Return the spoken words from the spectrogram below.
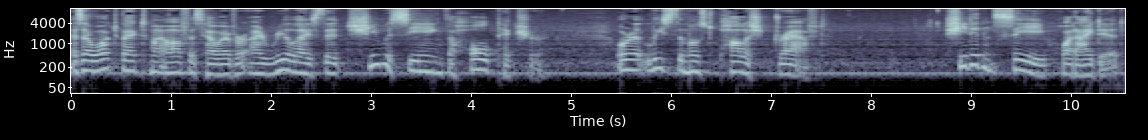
As I walked back to my office, however, I realized that she was seeing the whole picture, or at least the most polished draft. She didn't see what I did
